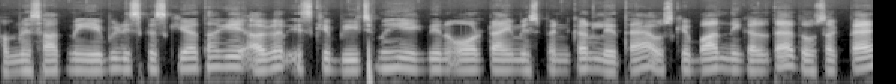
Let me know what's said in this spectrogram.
हमने साथ में ये भी डिस्कस किया था कि अगर इसके बीच में ही एक दिन और टाइम स्पेंड कर लेता है, उसके बाद निकलता है तो हो सकता है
